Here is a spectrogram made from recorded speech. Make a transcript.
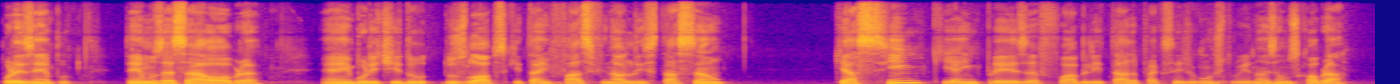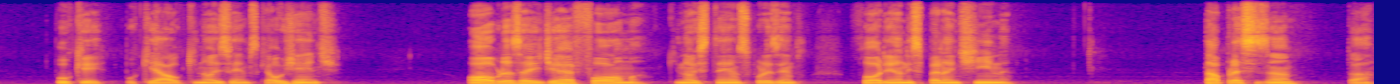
Por exemplo, temos essa obra eh, em Buriti do- dos Lopes, que está em fase final de licitação, que assim que a empresa for habilitada para que seja construída, nós vamos cobrar. Por quê? Porque é algo que nós vemos que é urgente. Obras aí de reforma que nós temos, por exemplo, Floriana Esperantina. Tá precisando? Tá.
